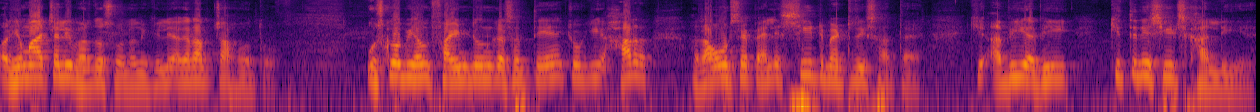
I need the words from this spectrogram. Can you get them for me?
और हिमाचल ही भर दो सोलन के लिए, अगर आप चाहो तो। उसको भी हम फाइन ट्यून कर सकते हैं, क्योंकि हर राउंड से पहले सीट मैट्रिक्स आता है कि अभी अभी कितनी सीट्स खाली हैं।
